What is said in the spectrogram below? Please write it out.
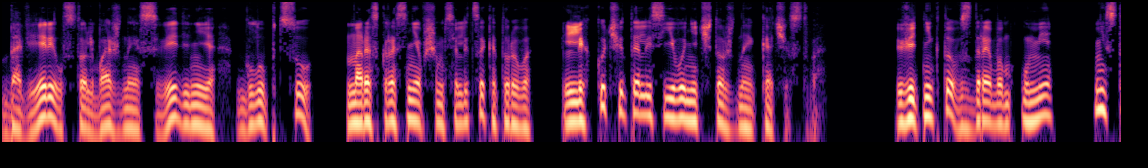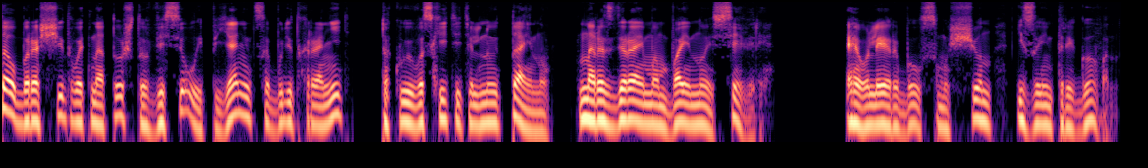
доверил столь важные сведения глупцу, на раскрасневшемся лице которого легко читались его ничтожные качества. Ведь никто в здравом уме не стал бы рассчитывать на то, что веселый пьяница будет хранить такую восхитительную тайну на раздираемом войной севере. Эулейр был смущен и заинтригован.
